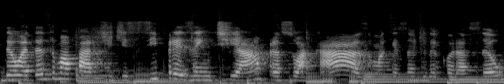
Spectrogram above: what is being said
Então, é tanto uma parte de se presentear para sua casa, uma questão de decoração,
